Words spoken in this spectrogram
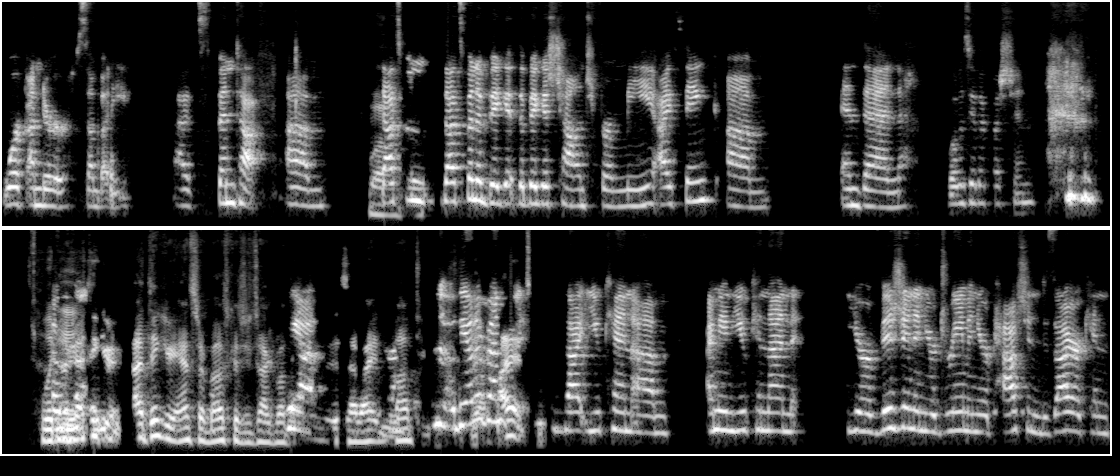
work under somebody. It's been tough. Um, wow. that's been that's been a big the biggest challenge for me i think um and then what was the other question what do Okay. you I think you're, I think you answered both because you talked about. Yeah. Is that right, Bob? No, the other Yeah, benefit is that you can um i mean you can then your vision and your dream and your passion and desire can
